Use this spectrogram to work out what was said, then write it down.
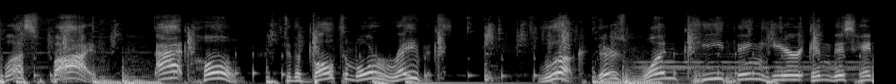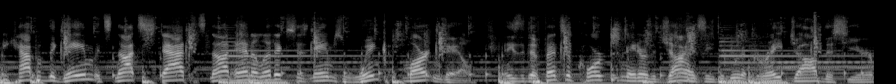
plus five at home to the Baltimore Ravens. Look, there's one key thing here in this handicap of the game. It's not stats, it's not analytics. His name's Wink Martindale, and he's the defensive coordinator of the Giants. He's been doing a great job this year,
